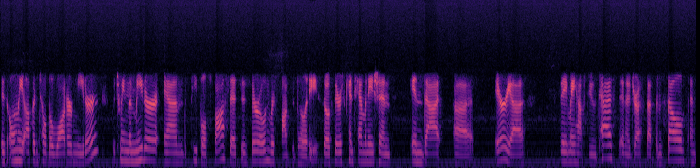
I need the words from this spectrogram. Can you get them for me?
is only up until the water meter. Between the meter and people's faucets is their own responsibility. So if there's contamination in that uh, area, they may have to test and address that themselves and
